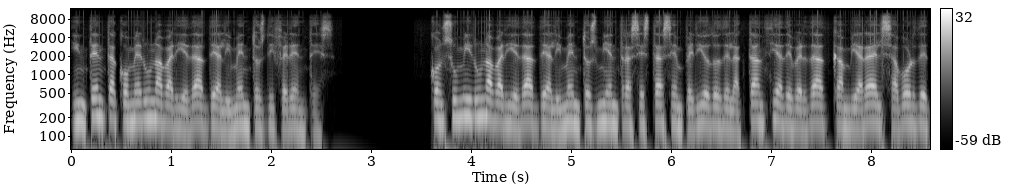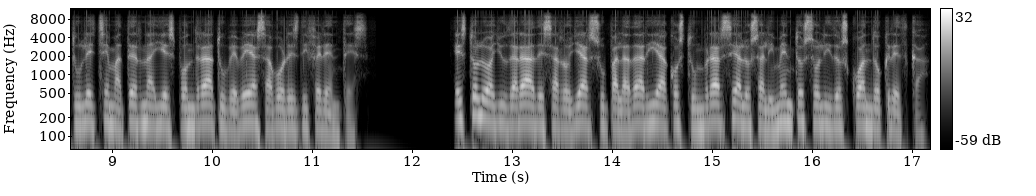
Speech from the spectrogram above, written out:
Intenta comer una variedad de alimentos diferentes. Consumir una variedad de alimentos mientras estás en periodo de lactancia de verdad cambiará el sabor de tu leche materna y expondrá a tu bebé a sabores diferentes. Esto lo ayudará a desarrollar su paladar y a acostumbrarse a los alimentos sólidos cuando crezca.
